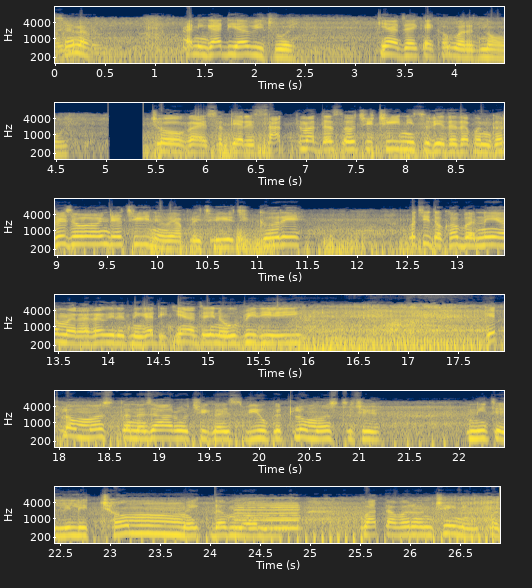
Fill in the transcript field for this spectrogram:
છે ને? આની ગાડી આવી જ હોય. ક્યાં જાય કાંઈ ખબર જ ન હોય. જો ગાઈસ અત્યારે સાતમાં દસ ઓછી છીએ ની સૂર્ય દાદા પણ ઘરે જવા માંડ્યા છીએ ને હવે આપણે જઈએ છીએ ઘરે. પછી તો ખબર નહીં અમારા રવિરથની ગાડી ક્યાં જઈને ઊભી રહી. કેટલો મસ્ત નજારો છે ગાઈસ વ્યૂ કેટલો મસ્ત છે. નીચે લીલી છમ એકદમ વાતાવરણ છે ને ઉપર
